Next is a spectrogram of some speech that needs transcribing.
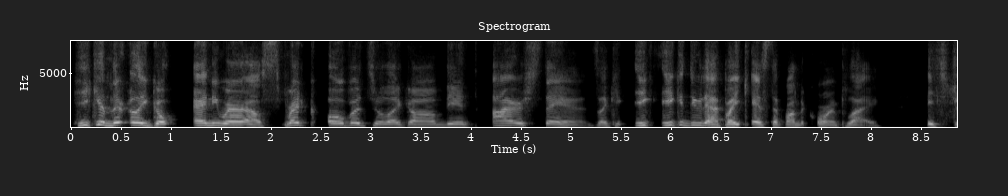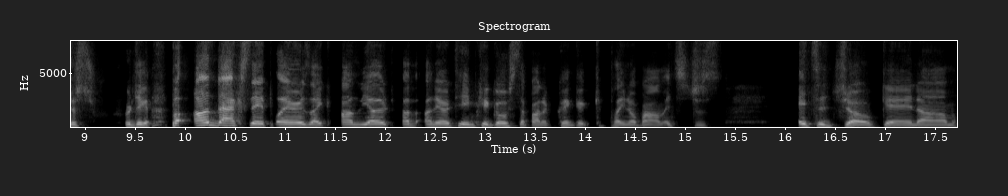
he can literally go anywhere else, spread over to like um the entire stands. Like he, he, he can do that, but he can't step on the court and play. It's just ridiculous. But unvaccinated players like on the other on the other team could go step on a can, can play no problem. It's just it's a joke. And um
